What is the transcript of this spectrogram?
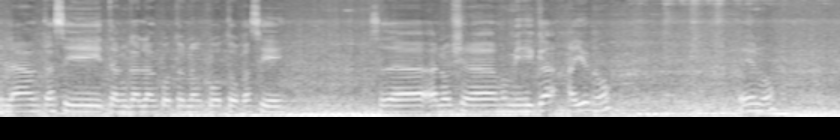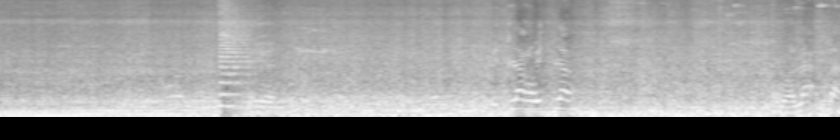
Kailangan kasi tanggalan ko to ng kuto kasi sa ano siya humihiga. Ayun oh. Ayun oh. Ayun. Wait lang, wait lang. Wala na.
